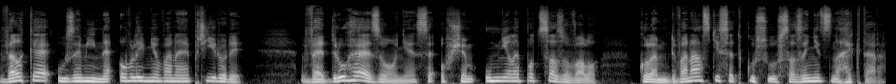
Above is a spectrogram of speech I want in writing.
velké území neovlivňované přírody. Ve druhé zóně se ovšem uměle podsazovalo kolem 1200 kusů sazenic na hektar.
